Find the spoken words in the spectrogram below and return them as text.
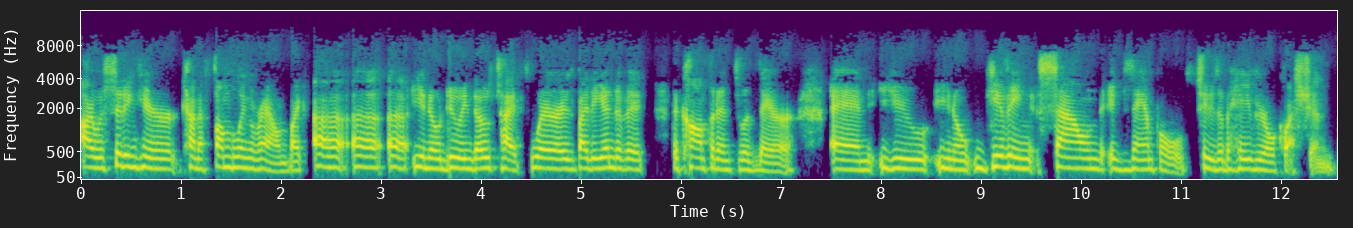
I was sitting here kind of fumbling around like, uh, uh, uh, you know, doing those types. Whereas by the end of it, the confidence was there and you, you know, giving sound examples to the behavioral question,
